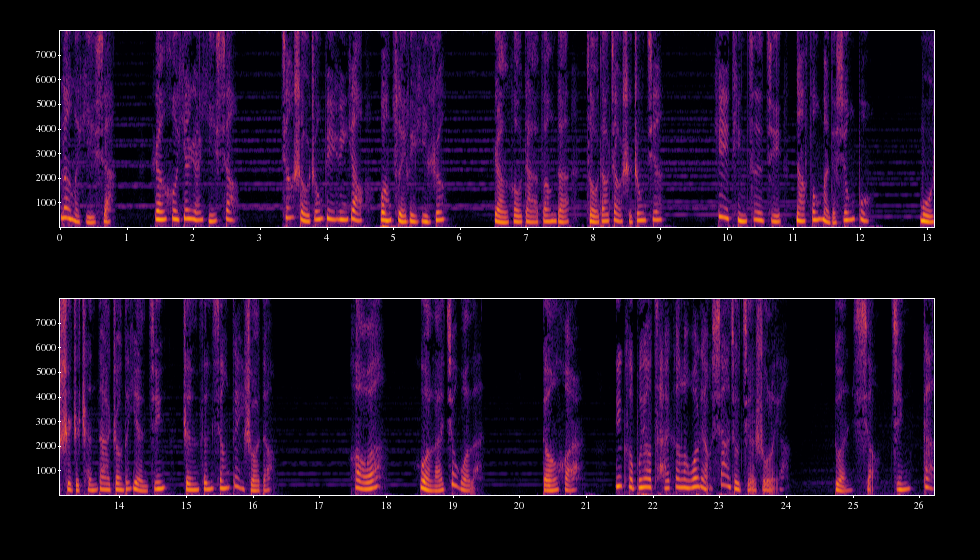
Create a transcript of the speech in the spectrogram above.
愣了一下，然后嫣然一笑，将手中避孕药往嘴里一扔。然后大方的走到教室中间，一挺自己那丰满的胸部，目视着陈大壮的眼睛，针锋相对说道：“好啊，我来就我来，等会儿你可不要才干了我两下就结束了呀，短小精干。”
